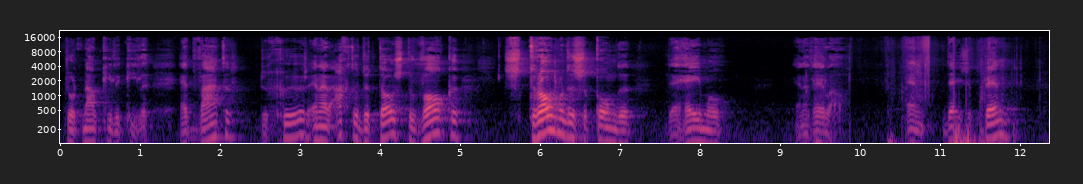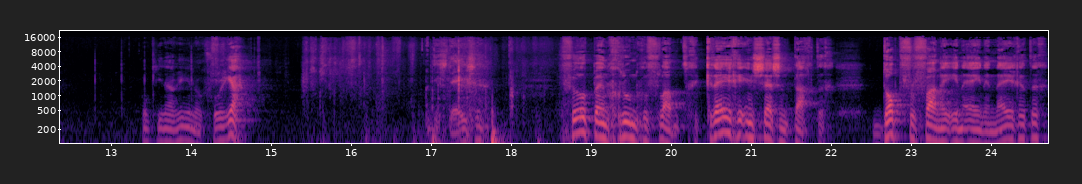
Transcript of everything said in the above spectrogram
Het wordt nou kiele kiele. Het water, de geur en erachter de toast, de wolken, stromende seconden, de hemel en het heelal. En deze pen, komt die nou hier nog voor? Ja, het is deze. Vulpen groen gevlamd, gekregen in 86, dop vervangen in 91,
